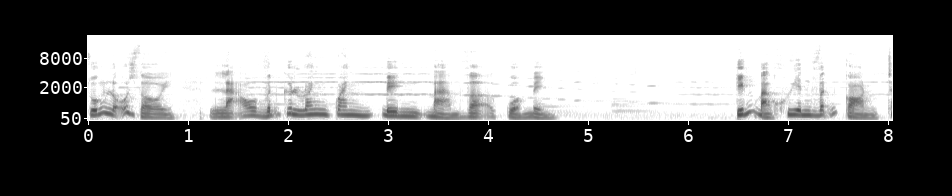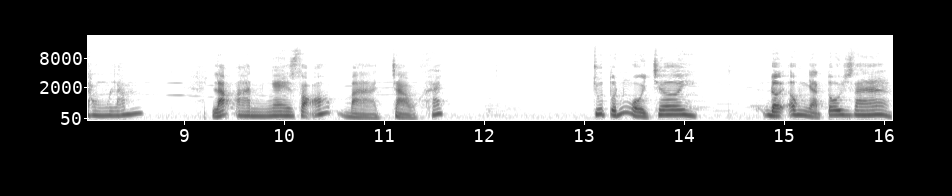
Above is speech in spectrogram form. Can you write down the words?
xuống lỗ rồi, lão vẫn cứ loanh quanh bên bà vợ của mình. Tiếng bà khuyên vẫn còn trong lắm. Lão An nghe rõ bà chào khách. Chú Tuấn ngồi chơi, đợi ông nhà tôi ra.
